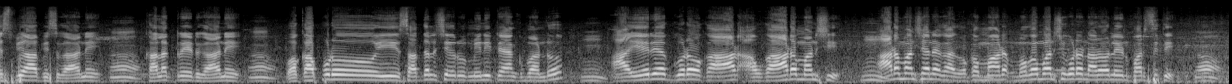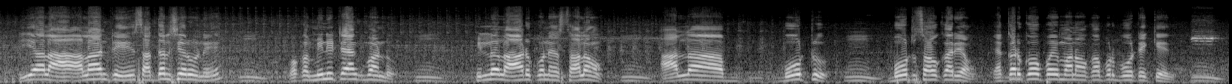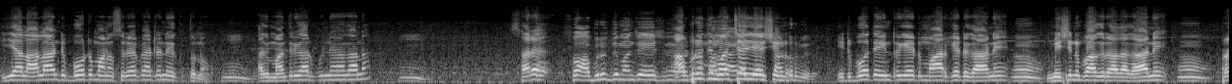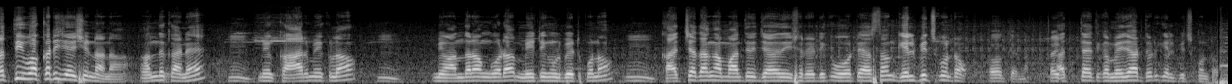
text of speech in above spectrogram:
ఎస్పీ ఆఫీస్ కానీ కలెక్టరేట్ కానీ ఒకప్పుడు ఈ సద్దల చెరువు మినీ ట్యాంక్ బండు ఆ ఏరియాకు కూడా ఒక ఆడ ఒక ఆడ మనిషి. ఆడ మనిషి అనే కాదు ఒక మగ మనిషి కూడా నడవలేని పరిస్థితి. ఇవాళ అలాంటి సద్దల చెరువుని ఒక మినీ ట్యాంక్ బండు. పిల్లలు ఆడుకునే స్థలం వాళ్ళ బోటు బోటు సౌకర్యం. ఎక్కడికో పోయి మనం ఒకప్పుడు బోట్ ఎక్కేది. ఇవాళ అలాంటి బోటు మనం సూర్యాపేటలోనే ఎక్కుతున్నాం. అది మంత్రి గారి పుణ్యమే. సరే. సో అభివృద్ధి మంచిగా అభివృద్ధి మంచిగా ఆయనకి చేసిండు. అంటారు మీరు. ఇటు పోతే ఇంటర్గేట్ మార్కెట్ కానీ మిషన్ భగీరథ కానీ ప్రతి ఒక్కటి చేసిండు అన్న. అందుకనే మేము కార్మికులం ఉమ్, మేము అందరం కూడా మీటింగులు పెట్టుకున్నాం. ఖచ్చితంగా మంత్రి జగదీష్ రెడ్డికి ఓటేస్తాం గెలిపించుకుంటాం. అత్యధిక మెజార్టీతో గెలిపించుకుంటాం.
